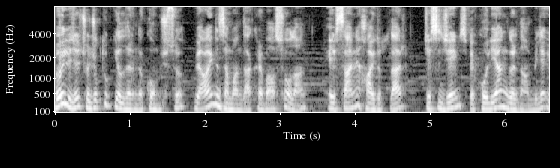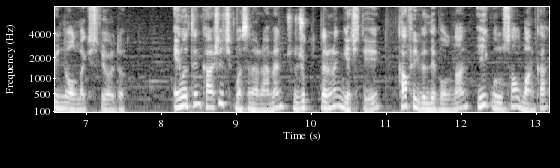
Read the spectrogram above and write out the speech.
Böylece çocukluk yıllarında komşusu ve aynı zamanda akrabası olan efsane haydutlar Jesse James ve Cole Younger'dan bile ünlü olmak istiyordu. Emmett'ın karşı çıkmasına rağmen çocukluklarının geçtiği Coffeyville'de bulunan ilk ulusal banka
